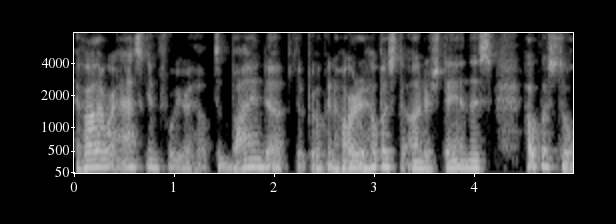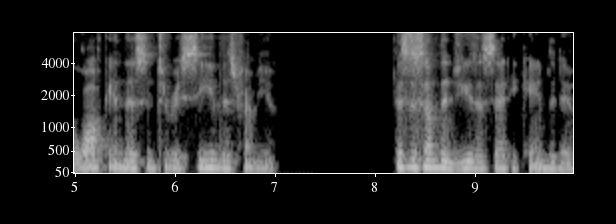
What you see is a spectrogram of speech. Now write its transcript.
And Father, we're asking for your help to bind up the brokenhearted. Help us to understand this. Help us to walk in this and to receive this from you. This is something Jesus said he came to do.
